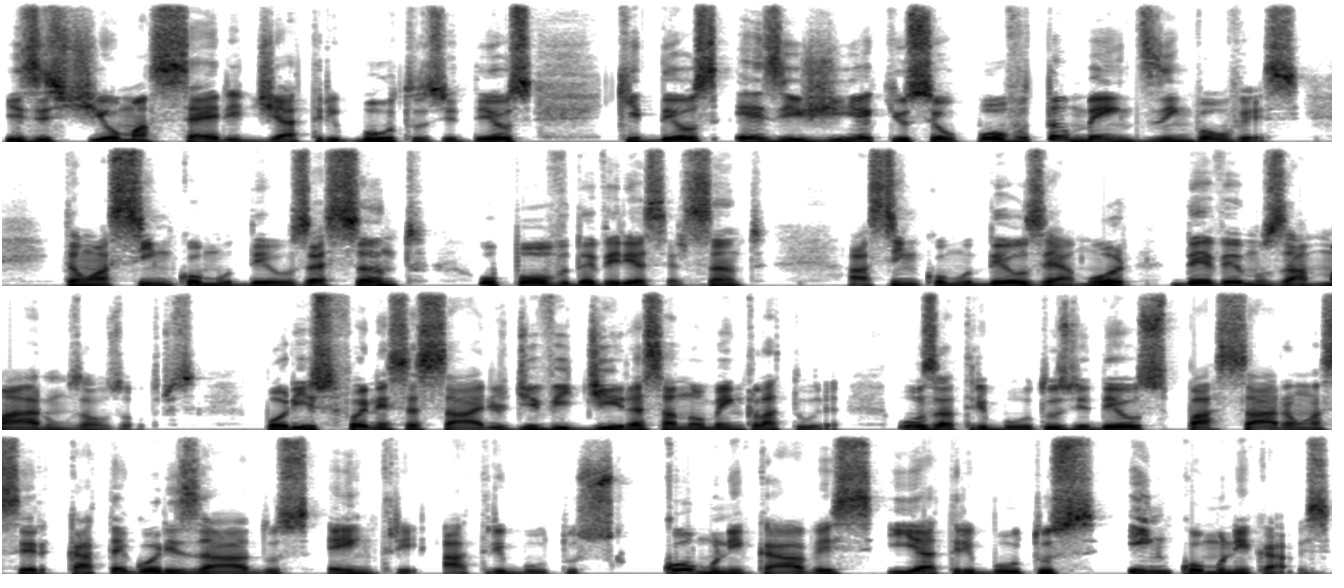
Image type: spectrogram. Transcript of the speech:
existia uma série de atributos de Deus que Deus exigia que o seu povo também desenvolvesse. Então, assim como Deus é santo, o povo deveria ser santo. Assim como Deus é amor, devemos amar uns aos outros. Por isso foi necessário dividir essa nomenclatura. Os atributos de Deus passaram a ser categorizados entre atributos comunicáveis e atributos incomunicáveis.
